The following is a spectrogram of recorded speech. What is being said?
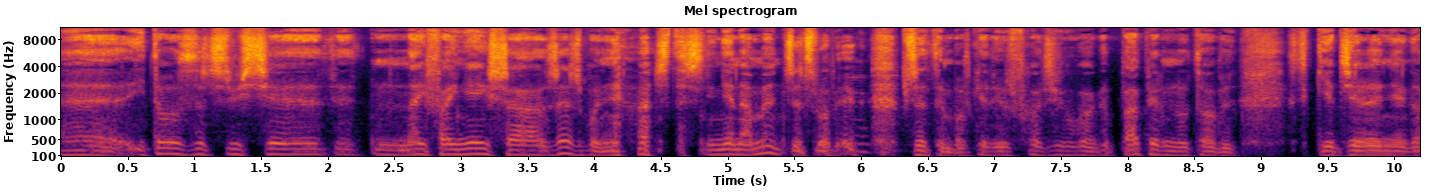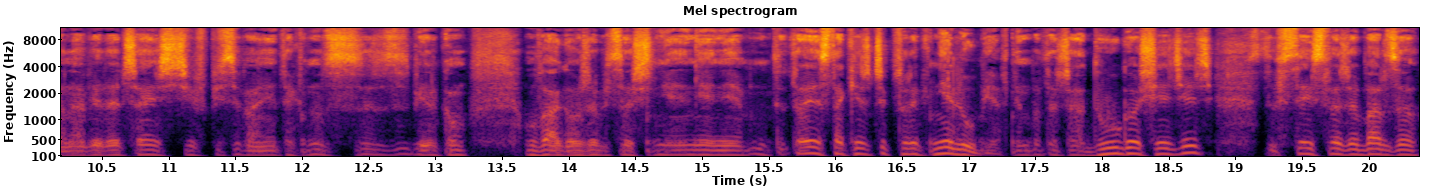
E, I to rzeczywiście najfajniejsza rzecz, bo nie aż też nie namęczy człowiek przy tym, bo kiedy już wchodzi w uwagę papier nutowy, dzielenie go na wiele części, wpisywanie tych no, z, z wielką uwagą, żeby coś nie, nie, nie. To jest takie rzeczy, których nie lubię w tym, bo to trzeba długo siedzieć. W tej sferze bardzo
